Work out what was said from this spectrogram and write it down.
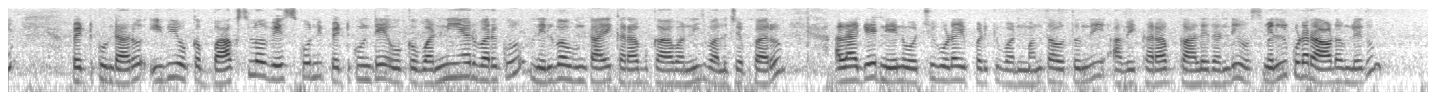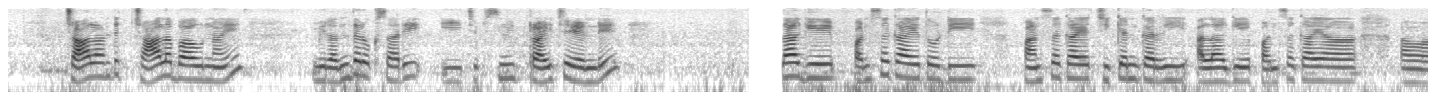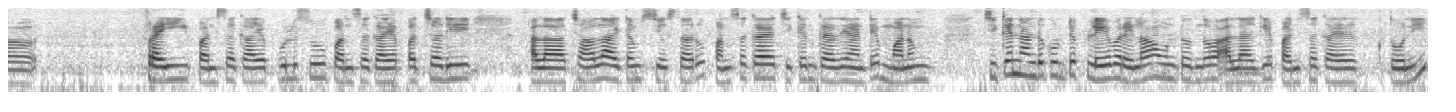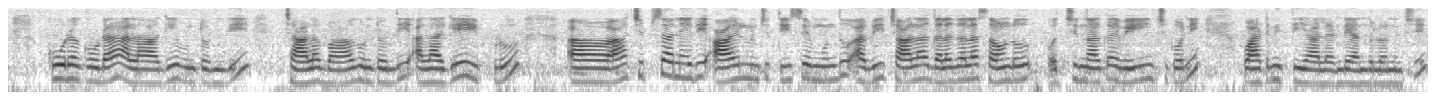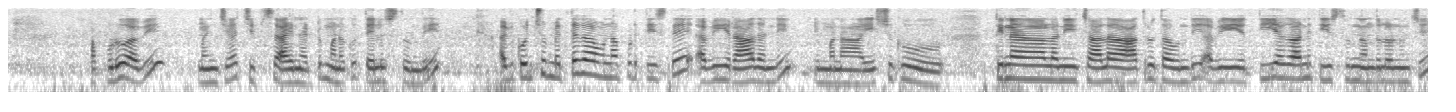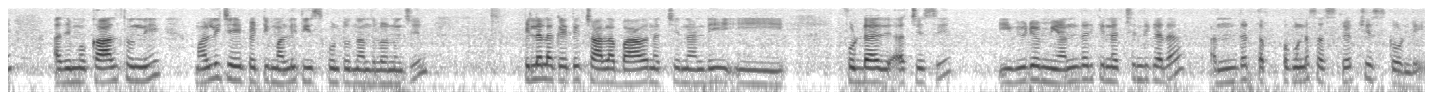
పెట్టుకుంటారు. ఇవి ఒక బాక్స్లో వేసుకొని పెట్టుకుంటే ఒక వన్ ఇయర్ వరకు నిల్వ ఉంటాయి. ఖరాబు కావని వాళ్ళు చెప్పారు. అలాగే నేను వచ్చి కూడా ఇప్పటికి వన్ మంత్ అవుతుంది. అవి ఖరాబ్ కాలేదండి. స్మెల్ కూడా రావడం లేదు. చాలా అంటే చాలా బాగున్నాయి. మీరందరూ ఒకసారి ఈ చిప్స్ని ట్రై చేయండి. అలాగే పనసకాయతోటి పనసకాయ చికెన్ కర్రీ అలాగే పనసకాయ ఫ్రై పనసకాయ పులుసు పనసకాయ పచ్చడి అలా చాలా ఐటమ్స్ చేస్తారు. పనసకాయ చికెన్ కర్రీ అంటే మనం చికెన్ వండుకుంటే ఫ్లేవర్ ఎలా ఉంటుందో అలాగే పనసకాయతోని కూర కూడా అలాగే ఉంటుంది. చాలా బాగుంటుంది. అలాగే ఇప్పుడు ఆ చిప్స్ అనేది ఆయిల్ నుంచి తీసే ముందు అవి చాలా గలగల సౌండ్ వచ్చిందాక వేయించుకొని వాటిని తీయాలండి అందులో నుంచి. అప్పుడు అవి మంచిగా చిప్స్ అయినట్టు మనకు తెలుస్తుంది. అవి కొంచెం మెత్తగా ఉన్నప్పుడు తీస్తే అవి రాదండి. మన యశుకు తినాలని చాలా ఆతృత ఉంది. అవి తీయగానే తీస్తుంది అందులో నుంచి. అది కాలుతుంది. మళ్ళీ చేయి పెట్టి మళ్ళీ తీసుకుంటుంది అందులో నుంచి. పిల్లలకైతే చాలా బాగా నచ్చిందండి ఈ ఫుడ్ వచ్చేసి. ఈ వీడియో మీ అందరికీ నచ్చింది కదా అందరు తప్పకుండా సబ్స్క్రైబ్ చేసుకోండి.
